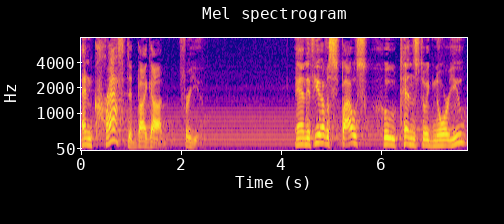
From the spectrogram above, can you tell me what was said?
and crafted by God for you. And if you have a spouse who tends to ignore you,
